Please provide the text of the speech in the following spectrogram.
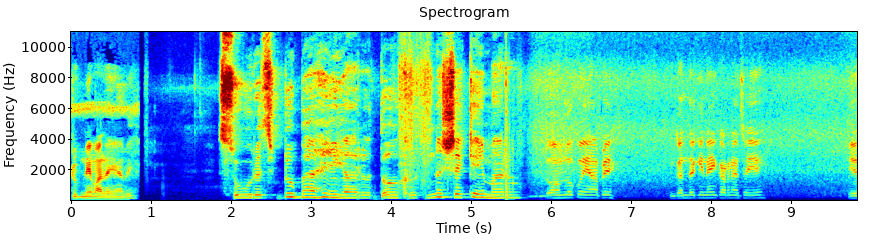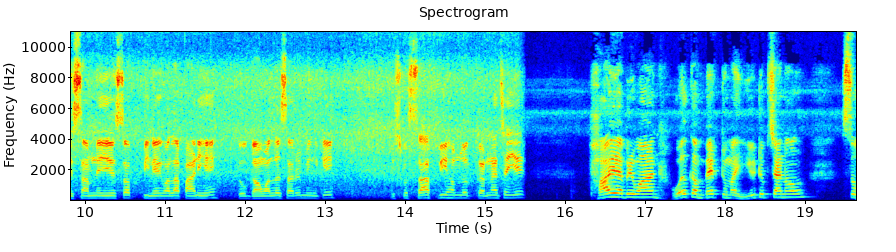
डूबने वाले हैं अभी। सूरज डूबा है यारो दो घुट नशे के मारो। तो हम लोग को यहाँ पे गंदगी नहीं करना चाहिए। ये सामने ये सब पीने वाला पानी है तो गाँव वाले सारे मिलके इसको साफ़ भी हम लोग करना चाहिए। Hi everyone welcome back to my YouTube channel so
